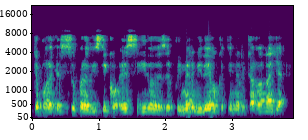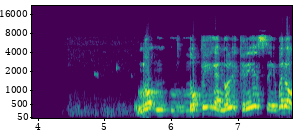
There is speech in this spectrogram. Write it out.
que por ejercicio periodístico he seguido desde el primer video que tiene Ricardo Anaya. No, no pega, no le crees. Eh, bueno,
